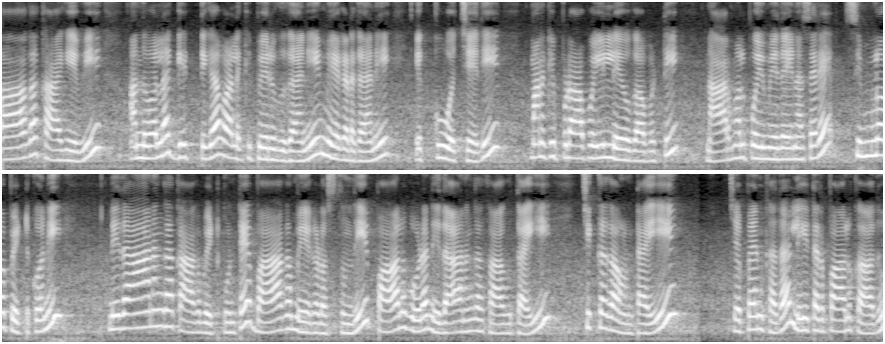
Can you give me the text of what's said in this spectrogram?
బాగా కాగేవి. అందువల్ల గట్టిగా వాళ్ళకి పెరుగు కానీ మేగడ కానీ ఎక్కువ వచ్చేది. మనకిప్పుడు ఆ పొయ్యిలు లేవు కాబట్టి నార్మల్ పొయ్యి మీద అయినా సరే సిమ్లో పెట్టుకొని నిదానంగా కాగబెట్టుకుంటే బాగా మేగడొస్తుంది. పాలు కూడా నిదానంగా కాగుతాయి. చిక్కగా ఉంటాయి. చెప్పాను కదా లీటర్ పాలు కాదు.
